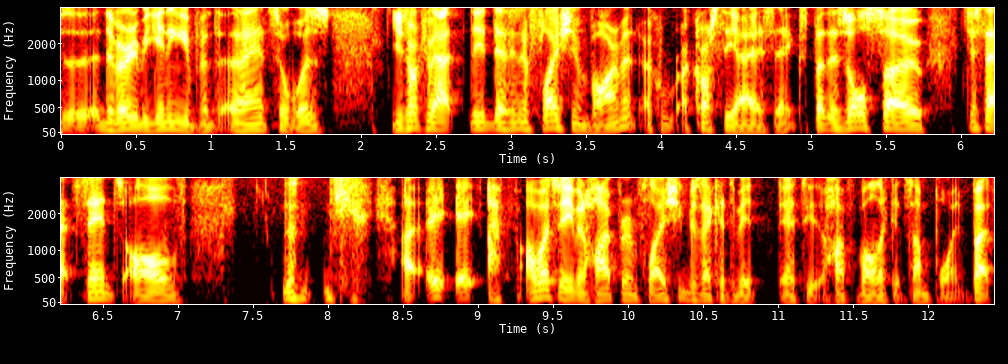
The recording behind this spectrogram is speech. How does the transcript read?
uh, at the very beginning of that answer was you talked about there's an inflation environment across the ASX, but there's also just that sense of I, I, I, won't say even hyperinflation because that gets a bit hyperbolic at some point. But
